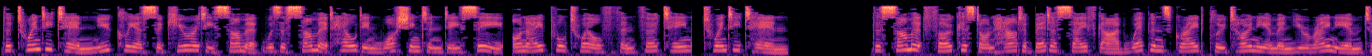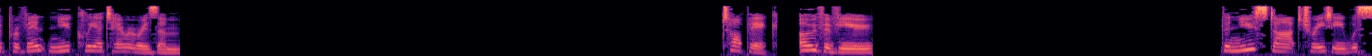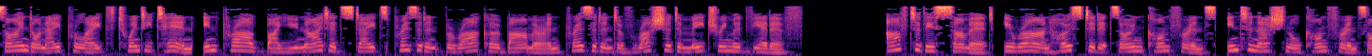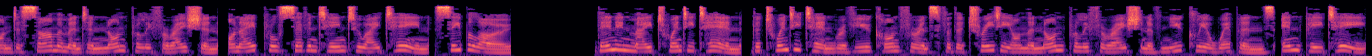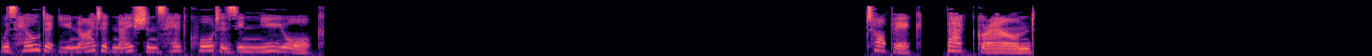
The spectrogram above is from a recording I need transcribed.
The 2010 Nuclear Security Summit was a summit held in Washington, D.C., on April 12 and 13, 2010. The summit focused on how to better safeguard weapons-grade plutonium and uranium to prevent nuclear terrorism. Overview The New START Treaty was signed on April 8, 2010, in Prague by United States President Barack Obama and President of Russia Dmitry Medvedev. After this summit, Iran hosted its own conference, International Conference on Disarmament and Non-Proliferation, on April 17–18 see below. Then in May 2010, the 2010 Review Conference for the Treaty on the Non-Proliferation of Nuclear Weapons (NPT) was held at United Nations headquarters in New York. Topic: Background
